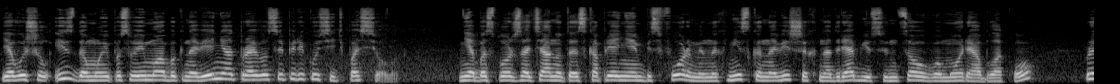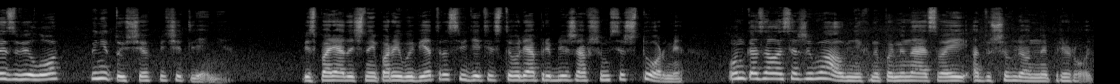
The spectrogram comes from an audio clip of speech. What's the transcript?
я вышел из дому и по своему обыкновению отправился перекусить поселок. Небо, сплошь затянутое скоплением бесформенных, низко нависших над рябью свинцового моря облаков, произвело гнетущее впечатление. Беспорядочные порывы ветра свидетельствовали о приближавшемся шторме. Он, казалось, оживал в них, напоминая своей одушевленной природе.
